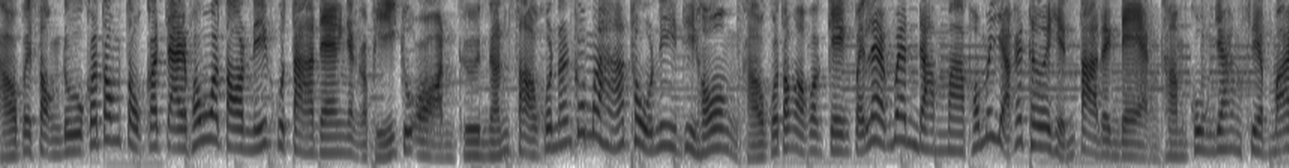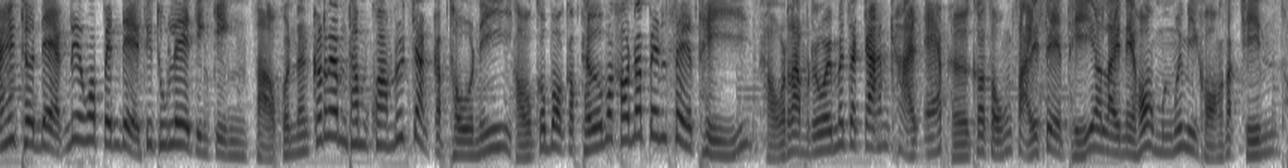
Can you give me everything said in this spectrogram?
เขาไปส่องดูก็ต้องตกกระจายเพราะว่าตอนนี้กูตาแดงอย่างกับผีจูอ่อน คืนนั้นสาวคนนั้นก็มาหาโทนี่ที่ห้อง เขาก็ต้องเอากางเกงไปแลกแว่นดำมาเพราะไม่อยากให้เธอเห็นตาแดงๆทำกุ้งย่างเสียบไม้ให้เธอแดกเรียกว่าเป็นเดทที่ทุเรศจริงๆ สาวคนนั้นก็เริ่มทำความรู้จักกับโทนี่เขาก็บอกกับเธอว่าเขานั้นเป็นเศรษฐี เขาร่ำรวยมาจากการขายแอป เธอก็สงสัยเศรษฐีอะไรในห้องมึงไม่มีของสักชิ้น โท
